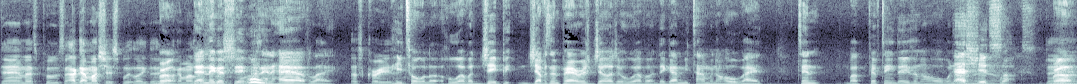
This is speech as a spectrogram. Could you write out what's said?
Damn, that's poos. I got my shit split like that. Bro. That nigga shit before. was in half. Like That's crazy. he told uh, whoever JP Jefferson Parish judge or whoever, they got me time in the hole. I had ten, about fifteen days in the hole when That shit sucks. bro.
